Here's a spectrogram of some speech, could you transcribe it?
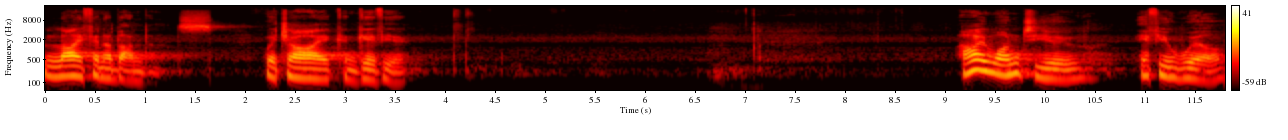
life in abundance, which I can give you. I want you, if you will,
